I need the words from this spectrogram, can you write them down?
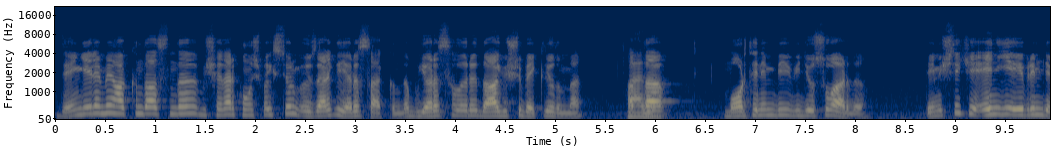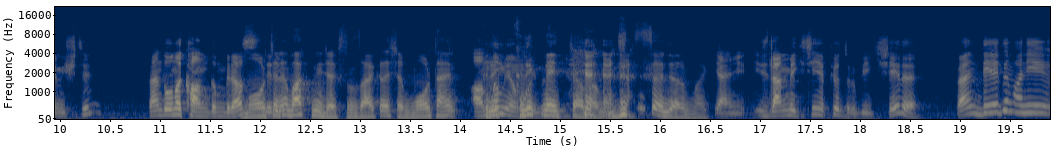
Dengeleme hakkında aslında bir şeyler konuşmak istiyorum. Özellikle yarasa hakkında. Bu yarasaları daha güçlü bekliyordum ben. Ben Hatta Morten'in bir videosu vardı. Demişti ki en iyi evrim demişti. Ben de ona kandım biraz. Morten'e bakmayacaksınız arkadaşlar. Morten Anlamıyor click, clickbaitçi adam. Ciddi söylüyorum bak. Yani izlenmek için yapıyordur bir iki şey de. Ben denedim hani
